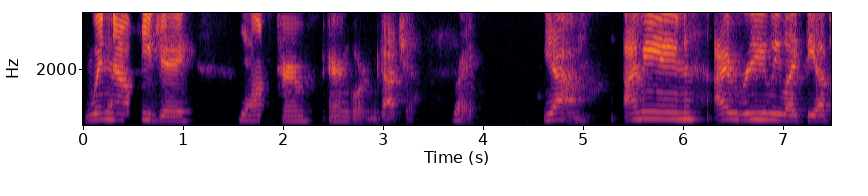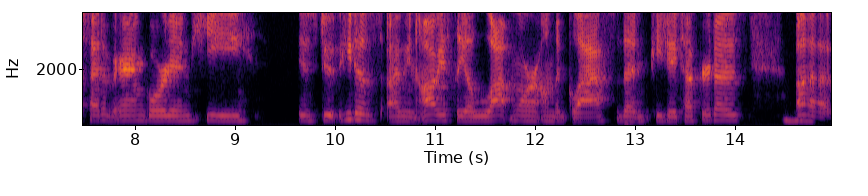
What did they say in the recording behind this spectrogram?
Win yeah. now, PJ. Yes. Long term, Aaron Gordon. Gotcha. Right. Yeah. I mean, I really like the upside of Aaron Gordon. He is do he does I mean obviously a lot more on the glass than PJ Tucker does. Mm-hmm. Uh,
